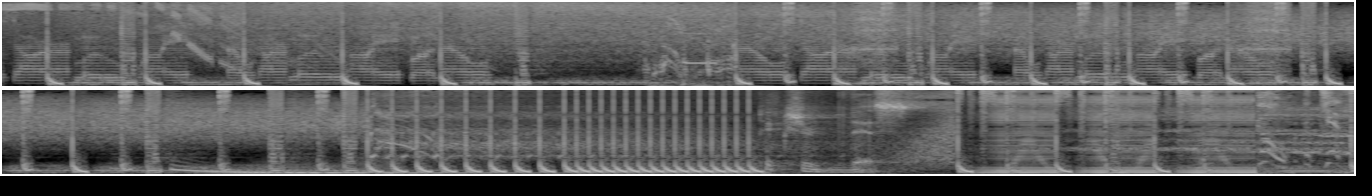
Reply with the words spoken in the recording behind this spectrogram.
Picture Moonlight, Moonlight, but Moonlight, Moonlight, but this. Go,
